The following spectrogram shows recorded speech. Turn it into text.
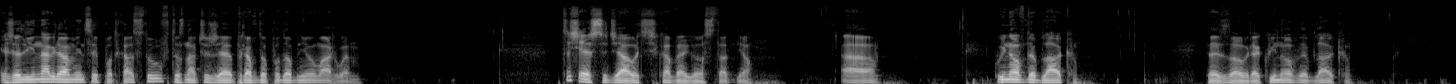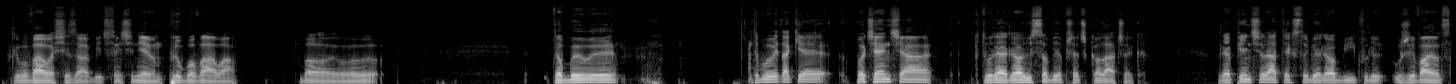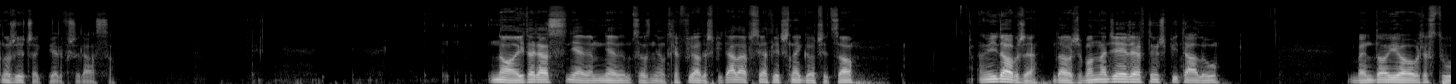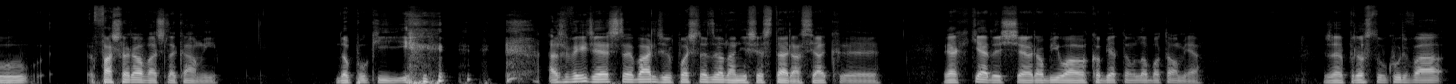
jeżeli nagram więcej podcastów, to znaczy, że prawdopodobnie umarłem. Co się jeszcze działo ciekawego ostatnio? A Queen of the Black. To jest dobre. Queen of the Black próbowała się zabić. W sensie, nie wiem, próbowała. Bo to były to były takie pocięcia, które robi sobie przedszkolaczek. Które pięciolatek sobie robi, który, używając nożyczek pierwszy raz. No i teraz nie wiem, nie wiem co z nią. Trafiła do szpitala psychiatrycznego czy co. No i dobrze, dobrze. Mam nadzieję, że w tym szpitalu będą ją po prostu faszerować lekami. Dopóki aż wyjdzie jeszcze bardziej upośledzona niż jest teraz, jak, y, jak kiedyś się robiło kobietom lobotomię. Że po prostu kurwa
